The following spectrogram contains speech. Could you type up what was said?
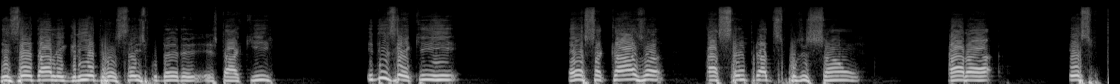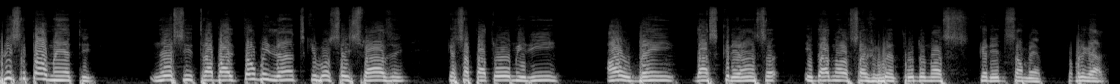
dizer da alegria de vocês poderem estar aqui e dizer que essa casa está sempre à disposição para esse, principalmente nesse trabalho tão brilhante que vocês fazem, que essa patrulha Mirim, ao bem das crianças e da nossa juventude, do nosso querido São Bento. Muito obrigado.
